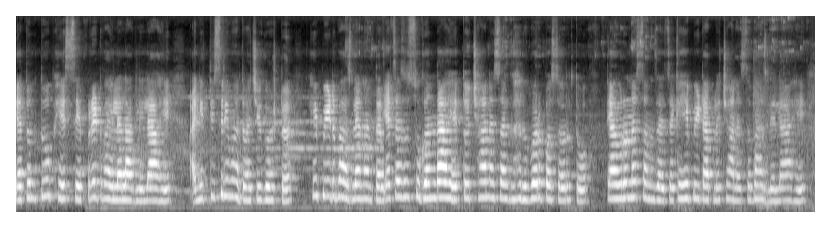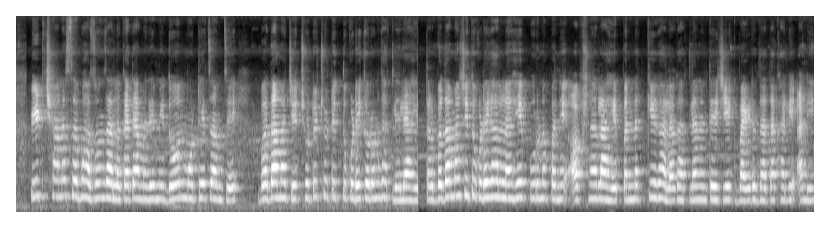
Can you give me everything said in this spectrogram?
यातून तूप हे सेपरेट व्हायला लागलेलं आहे. आणि तिसरी महत्त्वाची गोष्ट हे पीठ भाजल्यानंतर याचा जो सुगंध आहे तो छान असा घरभर पसरतो. त्यावरूनच समजायचं की हे पीठ आपलं छान असं भाजलेलं आहे. पीठ छान असं भाजून झालं का त्यामध्ये मी दोन मोठे चमचे बदामाचे छोटे छोटे तुकडे करून घातलेले आहेत. तर बदामाचे तुकडे घालणं हे पूर्णपणे ऑप्शनल आहे पण नक्की घाला. घातल्यानंतर याची एक बाईट दाताखाली आली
